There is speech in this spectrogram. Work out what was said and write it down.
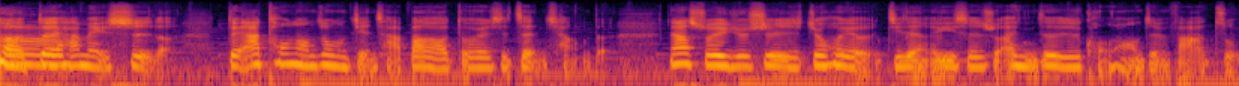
嗯、对他没事了。对啊，通常这种检查报告都会是正常的。那所以就是就会有急诊的医生说，哎，你这是恐慌症发作，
